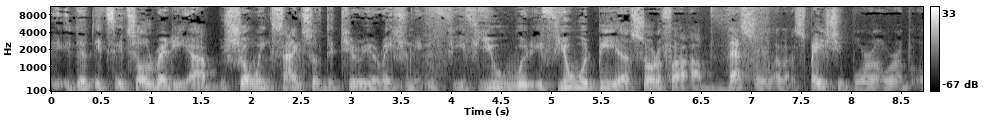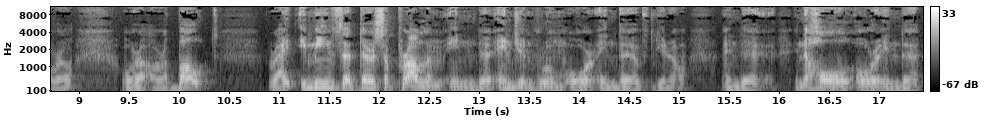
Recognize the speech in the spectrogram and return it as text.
it's it's already uh, showing signs of deterioration. If if you would if you would be a sort of a, a vessel, a spaceship, or a, or a, or a, or a, or a boat, right? It means that there's a problem in the engine room or in the you know in the in the hull or in the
